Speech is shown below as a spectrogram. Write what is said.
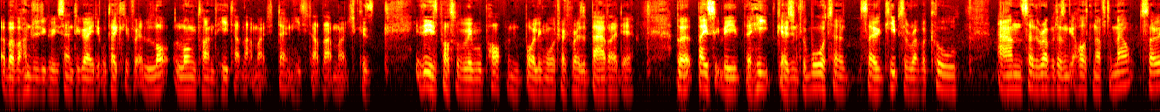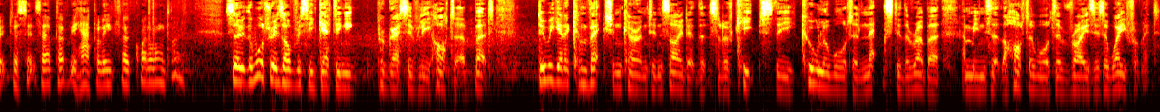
above 100 degrees centigrade. It will take it for a, lot, a long time to heat up that much. Don't heat it up that much because it is possible it will pop and boiling water everywhere is a bad idea. But basically, the heat goes into the water, so it keeps the rubber cool, and so the rubber doesn't get hot enough to melt. So it just sits there perfectly happily for quite a long time. So the water is obviously getting progressively hotter, but do we get a convection current inside it that sort of keeps the cooler water next to the rubber and means that the hotter water rises away from it?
